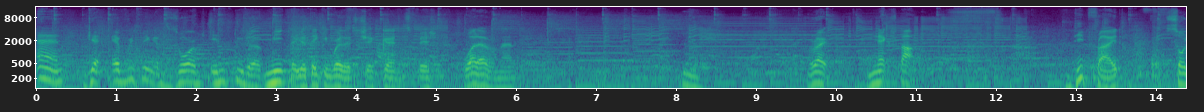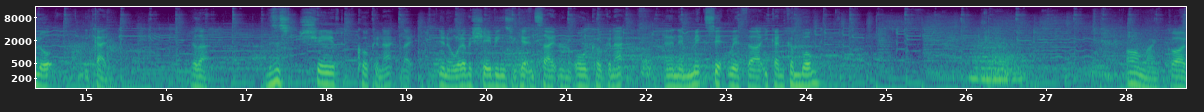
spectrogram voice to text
and get everything absorbed into the meat that you're taking, whether it's chicken, it's fish, whatever, man. Mm. All right, next up, deep fried solo ikan. Look at that. This is shaved coconut, like you know whatever shavings you get inside an old coconut, and then they mix it with uh, ikan kembung. Oh my god.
